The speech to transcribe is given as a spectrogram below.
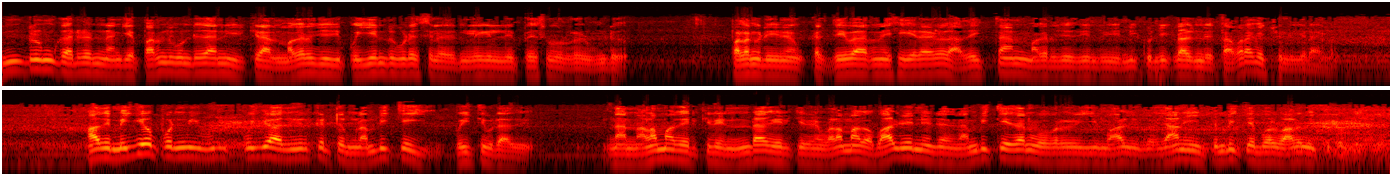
இன்றும் கருடன் அங்கே பறந்து கொண்டுதான் இருக்கிறான். மகரஜோதி பொய் என்று கூட சில நிலைகளில் பேசுபவர்கள் உண்டு. பழங்குடியின மக்கள் தீவாரணை செய்கிறார்கள். அதைத்தான் மகரஜோதி என்று எண்ணிக்கொண்டிருக்கிறார்கள் என்று தவறாக சொல்கிறார்கள். அது மெய்யோ பொன்மை பொய்யோ அது இருக்கட்டும். நம்பிக்கை வைத்து விடாது. நான் நலமாக இருக்கிறேன் நன்றாக இருக்கிறேன் வளமாக வாழ்வேன் என்ற நம்பிக்கை தான் ஒவ்வொருவரையும் வாழ் யானையின் நம்பிக்கை போல் வாழ வைத்துக் கொண்டிருக்கிறேன்.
